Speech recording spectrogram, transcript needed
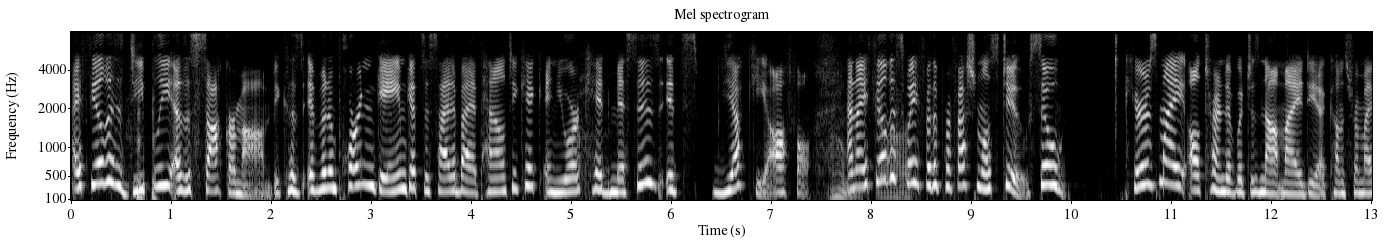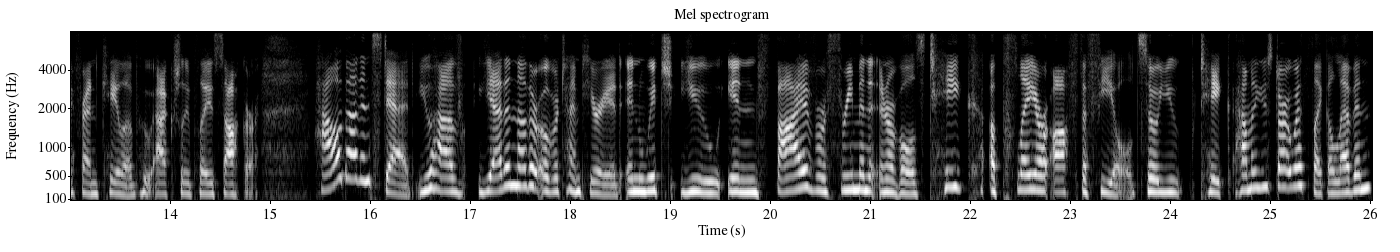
I feel this deeply as a soccer mom because if an important game gets decided by a penalty kick and your kid misses, it's yucky, awful. and I feel this way for the professionals too. So Here's my alternative, which is not my idea. It comes from my friend Caleb, who actually plays soccer. How about instead you have yet another overtime period in which you, in five or three minute intervals, take a player off the field. So you take, how many you start with? Like 11?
